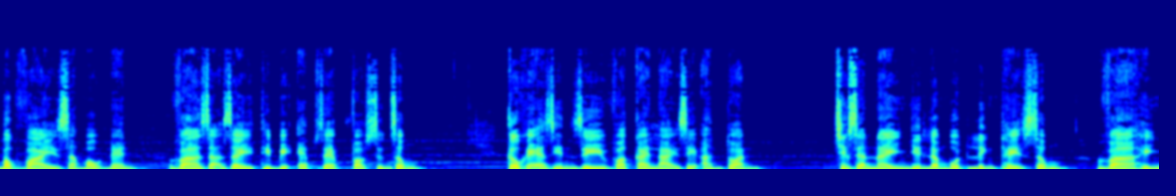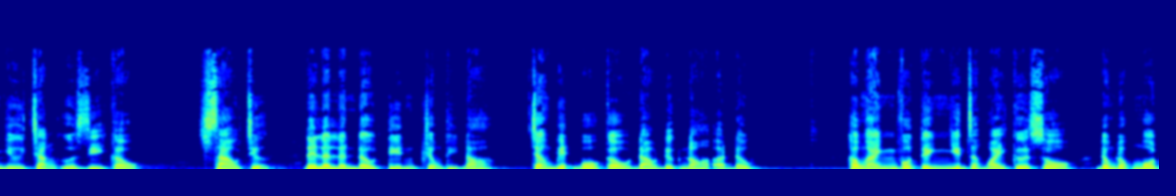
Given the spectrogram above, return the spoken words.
Bọc vải da màu đen Và dạ dày thì bị ép dẹp vào xương sống. Cậu khẽ riêng gì và cài lại dây an toàn. Chiếc xe này như là một linh thể sống Và hình như chẳng ưa gì cậu. Sao chứ? Đây là lần đầu tiên trông thấy nó. Chẳng biết bố cậu đào được nó ở đâu. Hồng Ảnh vô tình nhìn ra ngoài cửa sổ, Đông lúc một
